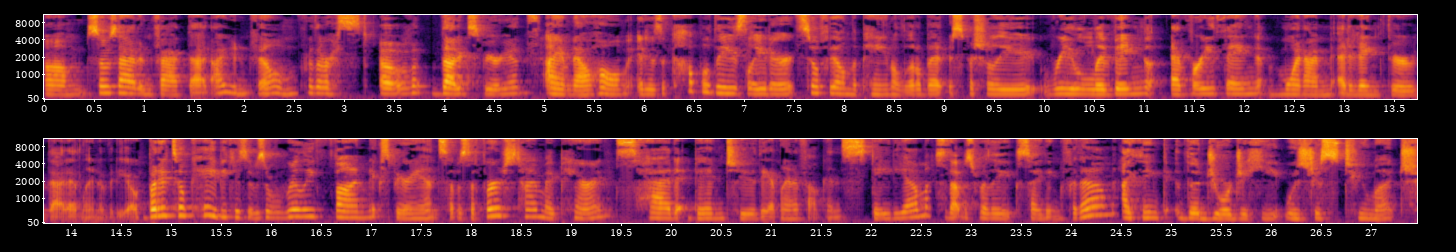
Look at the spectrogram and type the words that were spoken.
Um so sad in fact that I didn't film for the rest of that experience. I am now home. It is a couple days later. Still feeling the pain a little bit especially reliving everything when I'm editing through that Atlanta video. But it's okay because it was a really fun experience. That was the first time my parents had been to the Atlanta Falcons stadium so that was really exciting for them. I think the Georgia heat was just too much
